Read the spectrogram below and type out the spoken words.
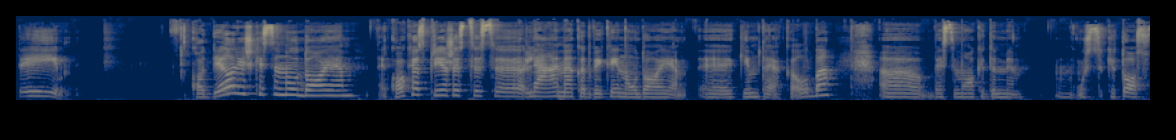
Tai kodėl reiškia naudoja, kokios priežastys e, lemia, kad vaikai naudoja e, gimtąją kalbą, e, besimokydami už kitos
